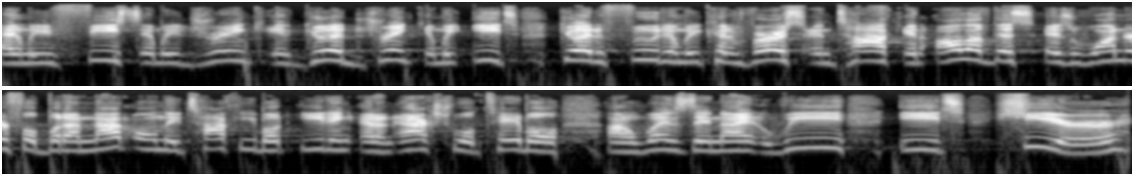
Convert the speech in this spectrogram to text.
and we feast and we drink and good drink and we eat good food and we converse and talk. And all of this is wonderful. But I'm not only talking about eating at an actual table on Wednesday night, we eat here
